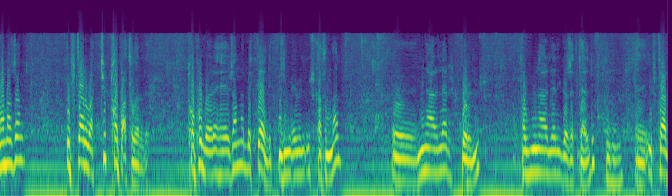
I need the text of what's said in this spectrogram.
Ramazan iftar vakti top atılırdı. Topu böyle heyecanla beklerdik. Bizim evin üst katından e, minareler görünür. Tabii minareleri gözetlerdik. E, iftar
